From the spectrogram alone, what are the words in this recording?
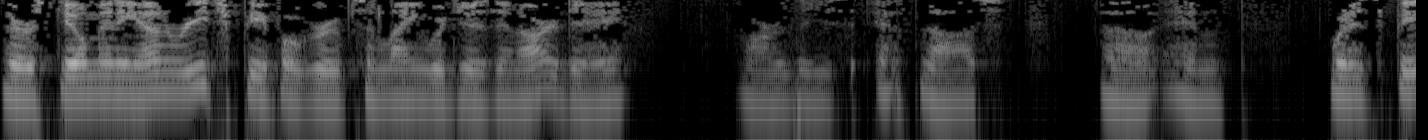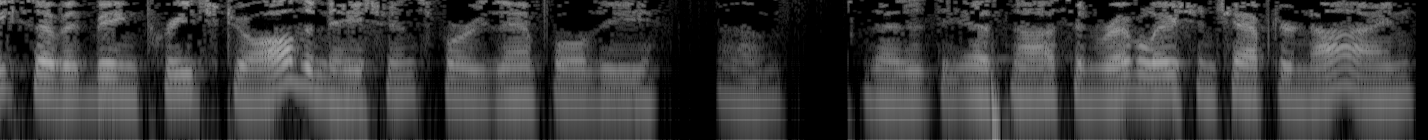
There are still many unreached people groups and languages in our day, or these ethnos. Uh, and when it speaks of it being preached to all the nations, for example, the um, that is the ethnos in Revelation chapter nine,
